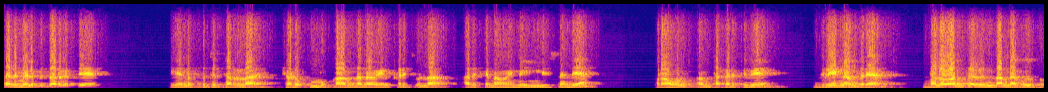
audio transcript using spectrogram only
ತಲೆ ಮೇಲೆ ಬಿದ್ದಾರಗತ್ತೆ ಏನು ಕೂತಿರ್ತಾರಲ್ಲ, ಕೆಡಕು ಮುಖ ಅಂತ ನಾವೇನು ಕರಿತೀವಲ್ಲ, ಅದಕ್ಕೆ ನಾವೇನು ಇಂಗ್ಲಿಷ್ನಲ್ಲಿ ಬ್ರೌನ್ ಅಂತ ಕರಿತೀವಿ. ಗ್ರೀನ್ ಅಂದ್ರೆ ಬಲವಂತದಿಂದ ನಗುದು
